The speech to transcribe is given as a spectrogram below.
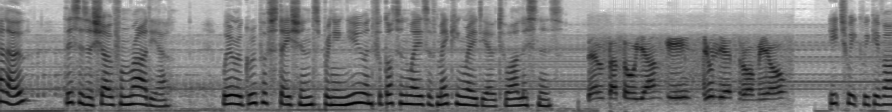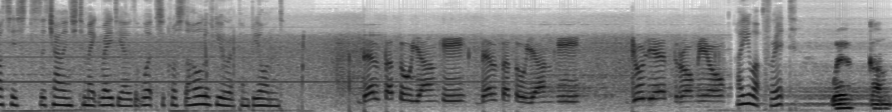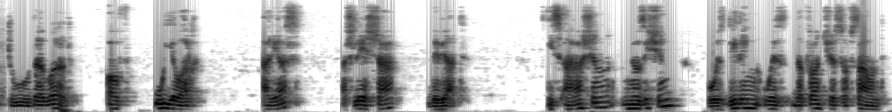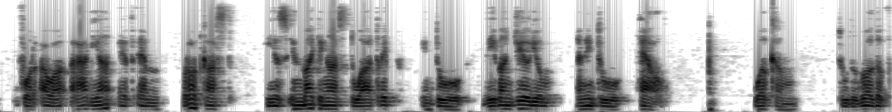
Hello, this is a show from Radia. We're a group of stations bringing new and forgotten ways of making radio to our listeners. Delta 2 Yankee, Juliet Romeo. Each week we give artists the challenge to make radio that works across the whole of Europe and beyond. Delta 2 Yankee, Delta 2 Yankee, Juliet Romeo. Are you up for it? Welcome to the world of Uior, alias Ashlesha Devyat. is a Russian musician who is dealing with the frontiers of sound for our Radia FM broadcast. He is inviting us to a trip into the Evangelium and into hell. Welcome to the world of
